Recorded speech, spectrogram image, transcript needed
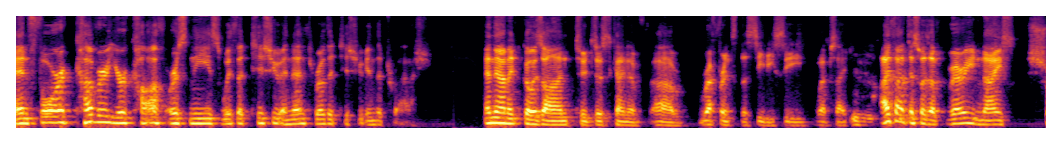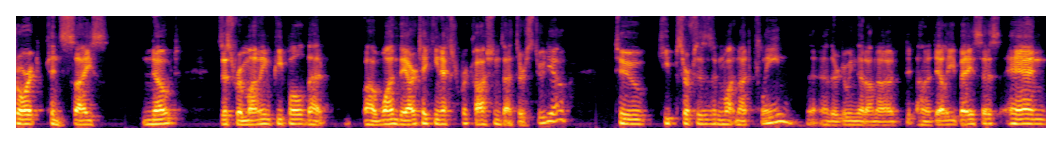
And four, cover your cough or sneeze with a tissue and then throw the tissue in the trash. And then it goes on to just kind of uh, reference the CDC website. Mm-hmm. I thought this was a very nice, short, concise note, just reminding people that uh, one, they are taking extra precautions at their studio to keep surfaces and whatnot clean. Uh, they're doing that on a on a daily basis, and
